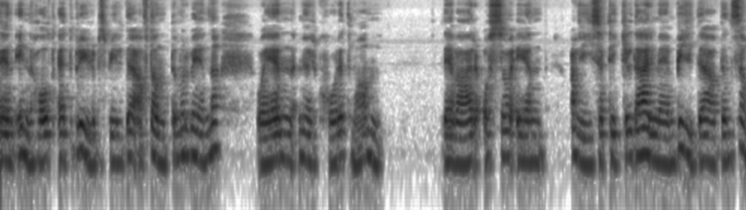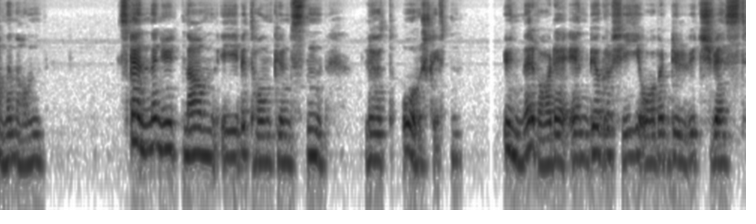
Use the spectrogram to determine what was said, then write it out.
Den inneholdt et bryllupsbilde av tante Morvena og en mørkhåret mann. Det var også en avisartikkel der med bilde av den samme mannen. Spennende nytt navn i betongkunsten, lød overskriften. Under var det en biografi over Dulwich West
